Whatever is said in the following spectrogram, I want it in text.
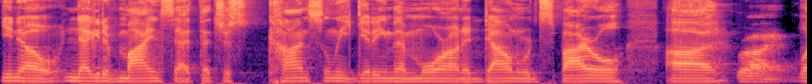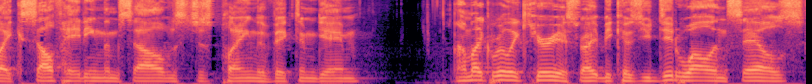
you know, negative mindset that's just constantly getting them more on a downward spiral. Uh, right. like self-hating themselves, just playing the victim game. I'm like really curious, right? Because you did well in sales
